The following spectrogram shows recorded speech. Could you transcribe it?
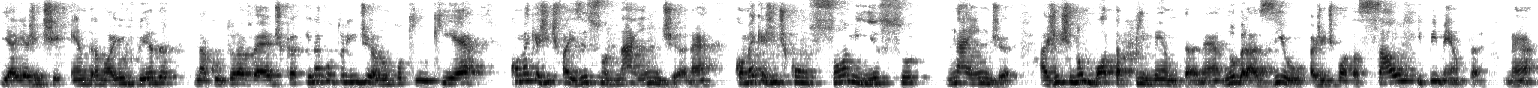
e aí a gente entra no Ayurveda, na cultura védica e na cultura indiana um pouquinho, que é como é que a gente faz isso na Índia, né? Como é que a gente consome isso na Índia. A gente não bota pimenta, né? No Brasil, a gente bota sal e pimenta, né?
